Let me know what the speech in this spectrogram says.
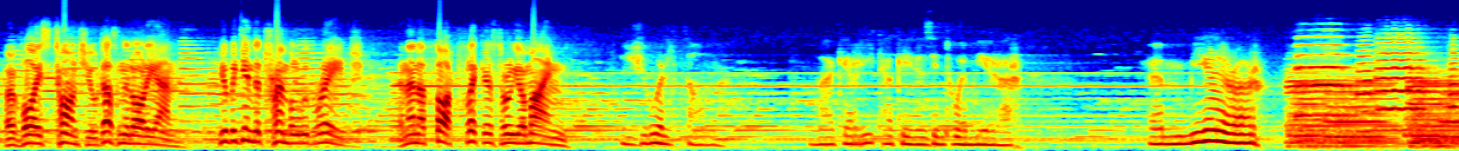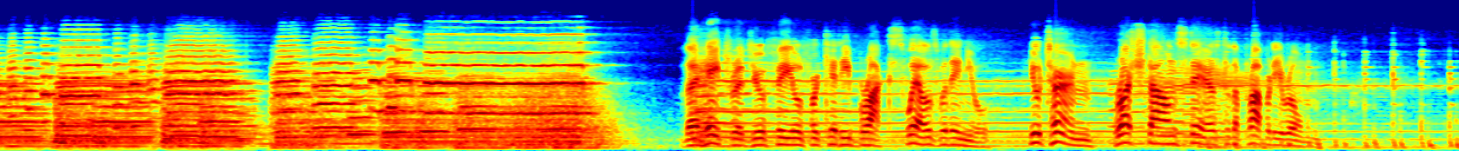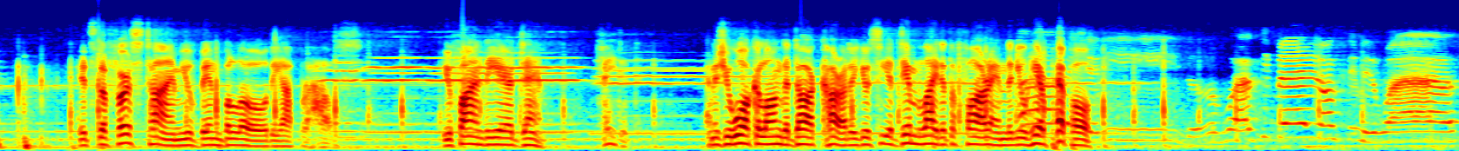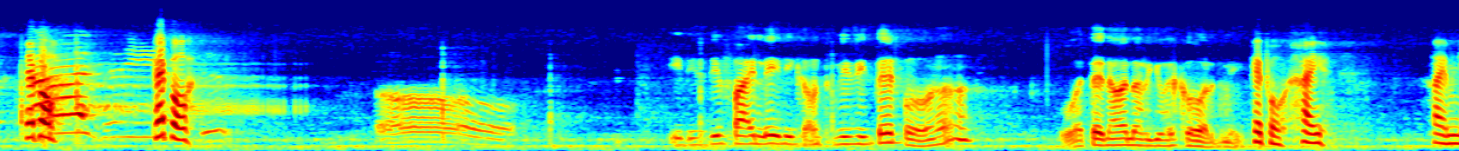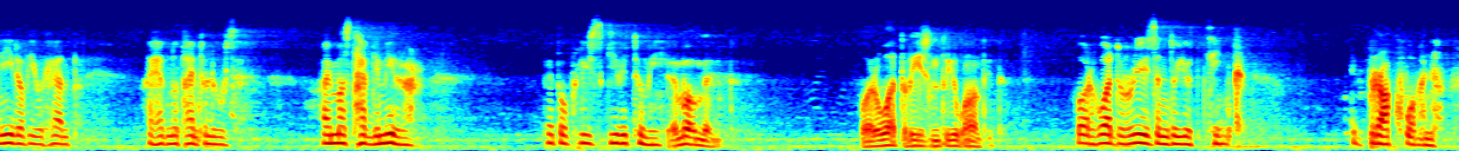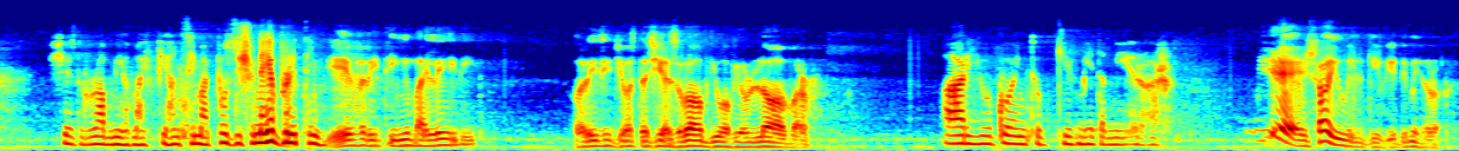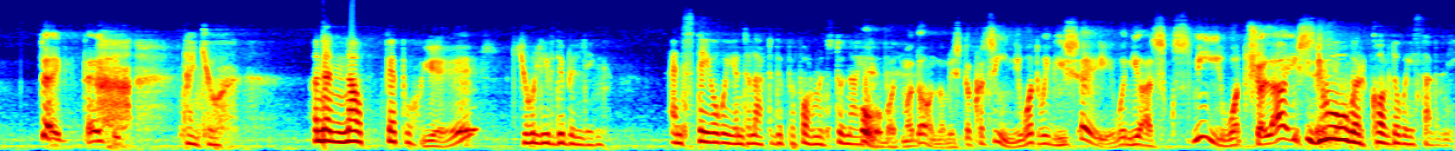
Her voice taunts you, doesn't it, Oriane? You begin to tremble with rage. And then a thought flickers through your mind. Jewel song. Margarita gazes into a mirror. A mirror. The hatred you feel for Kitty Brock swells within you. You turn, rush downstairs to the property room. It's the first time you've been below the opera house. You find the air damp, faded. And as you walk along the dark corridor, you see a dim light at the far end, and you hear Peppo. Peppo! Peppo! Oh. It is the fine lady come to visit Peppo, huh? What an honor you accord me. Peppo, I. I am in need of your help. I have no time to lose. I must have the mirror. Peppo, please give it to me. A moment. For what reason do you want it? For what reason do you think? The Brock woman. She has robbed me of my fiancé, my position, everything. Everything, my lady? Or is it just that she has robbed you of your lover? Are you going to give me the mirror? Yes, I will give you the mirror. Take take it. Thank you. And then now, Peppo, yes? you leave the building and stay away until after the performance tonight. Oh, but Madonna, Mr. Cassini, what will he say when he asks me? What shall I say? You were called away suddenly.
